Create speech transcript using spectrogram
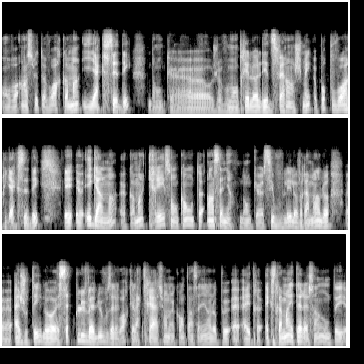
on va ensuite voir comment y accéder. Donc, euh, je vais vous montrer les différents chemins euh, pour pouvoir y accéder. Et euh, également, comment créer son compte enseignant. Donc, si vous voulez vraiment ajouter cette plus-value, vous allez voir que la création d'un compte enseignant peut être extrêmement intéressante et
